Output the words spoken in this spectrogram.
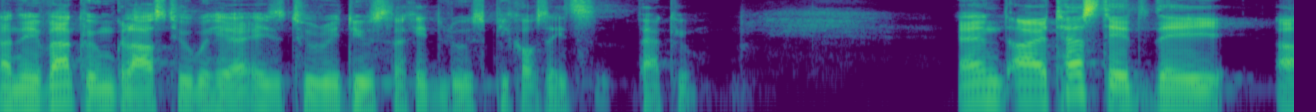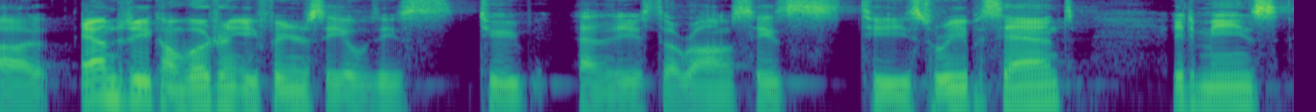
And the vacuum glass tube here is to reduce the heat loss because it's vacuum. And I tested the uh, energy conversion efficiency of this tube, and it's around 63%. It means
